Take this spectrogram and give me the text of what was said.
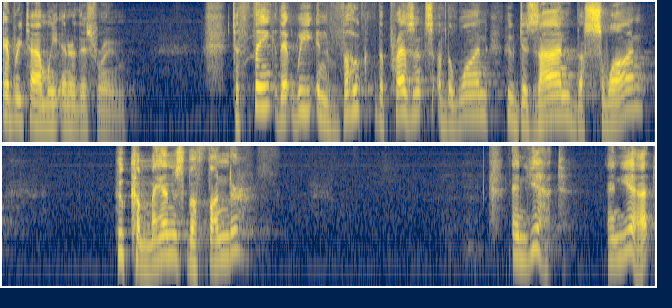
every time we enter this room. To think that we invoke the presence of the one who designed the swan who commands the thunder. And yet, and yet,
